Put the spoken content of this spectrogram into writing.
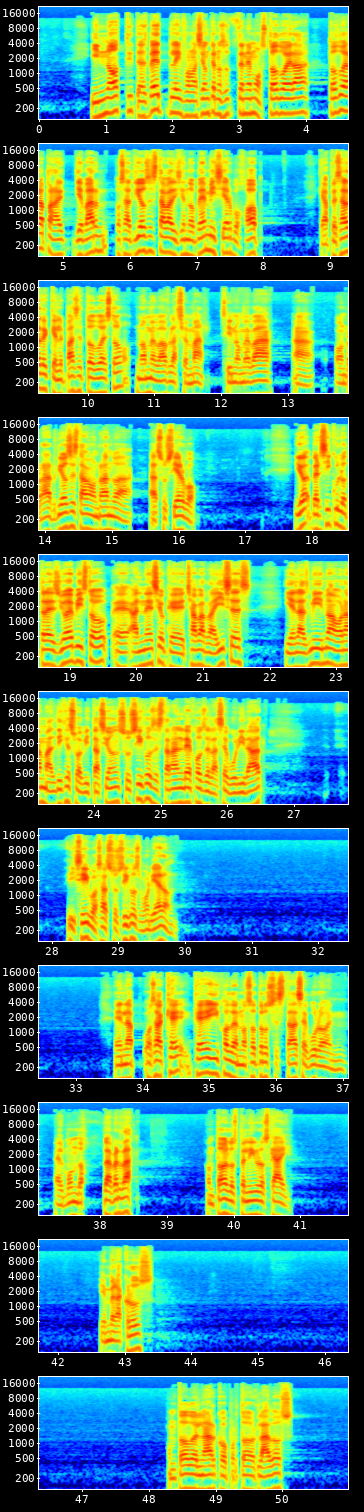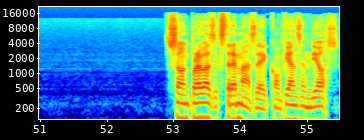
Y no, ve la información que nosotros tenemos, todo era, todo era para llevar, o sea, Dios estaba diciendo, ve mi siervo Job, que a pesar de que le pase todo esto, no me va a blasfemar, sino me va a honrar. Dios estaba honrando a, su siervo. Yo, versículo 3, yo he visto eh, al necio que echaba raíces y en las mismas horas maldije su habitación, sus hijos estarán lejos de la seguridad y sí, o sea, sus hijos murieron. En la, o sea, ¿qué, ¿qué hijo de nosotros está seguro en el mundo? La verdad, con todos los peligros que hay. Y en Veracruz, con todo el narco por todos lados, son pruebas extremas de confianza en Dios.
